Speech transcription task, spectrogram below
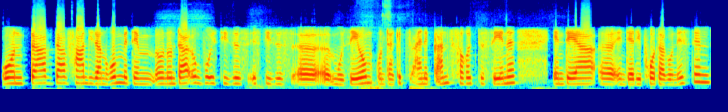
Und da, da fahren die dann rum mit dem und, und da irgendwo ist dieses ist dieses äh, Museum und da gibt's eine ganz verrückte Szene, in der äh, in der die Protagonistin,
